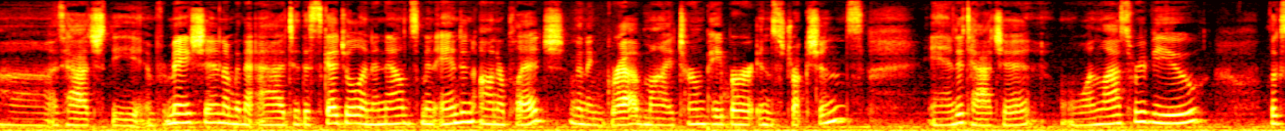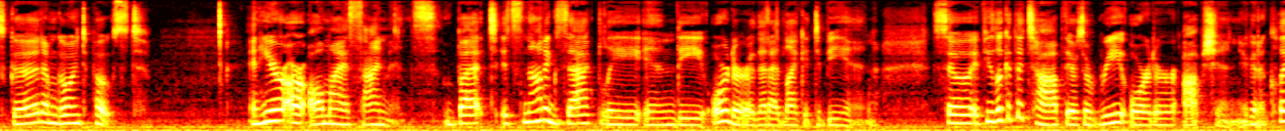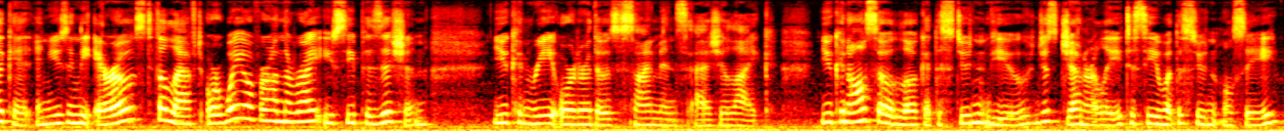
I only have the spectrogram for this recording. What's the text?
Uh, attach the information. I'm going to add to the schedule an announcement and an honor pledge. I'm going to grab my term paper instructions and attach it. One last review. Looks good. I'm going to post. And here are all my assignments, but it's not exactly in the order that I'd like it to be in. So if you look at the top, there's a reorder option. You're going to click it and using the arrows to the left or way over on the right you see position, you can reorder those assignments as you like. You can also look at the student view just generally to see what the student will see.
